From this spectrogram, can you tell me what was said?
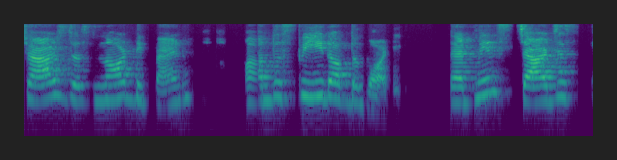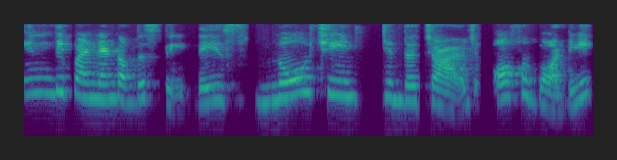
charge does not depend on the speed of the body. That means charge is independent of the speed. There is no change in the charge of a body,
